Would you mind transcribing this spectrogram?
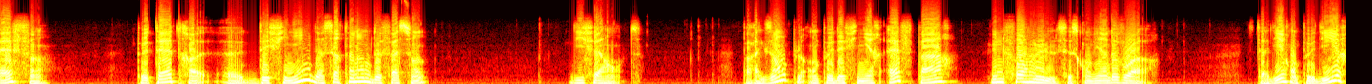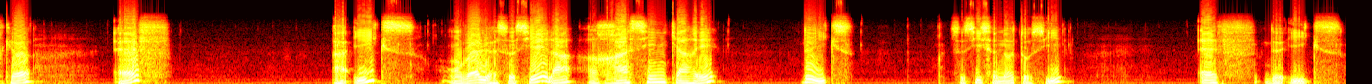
f peut être euh, définie d'un certain nombre de façons différentes. Par exemple, on peut définir f par une formule, c'est ce qu'on vient de voir. C'est-à-dire, on peut dire que f à x, on va lui associer la racine carrée de x. Ceci se note aussi. f de x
